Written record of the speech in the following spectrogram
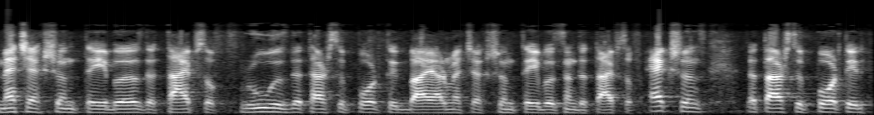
match action tables, the types of rules that are supported by our match action tables and the types of actions that are supported,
